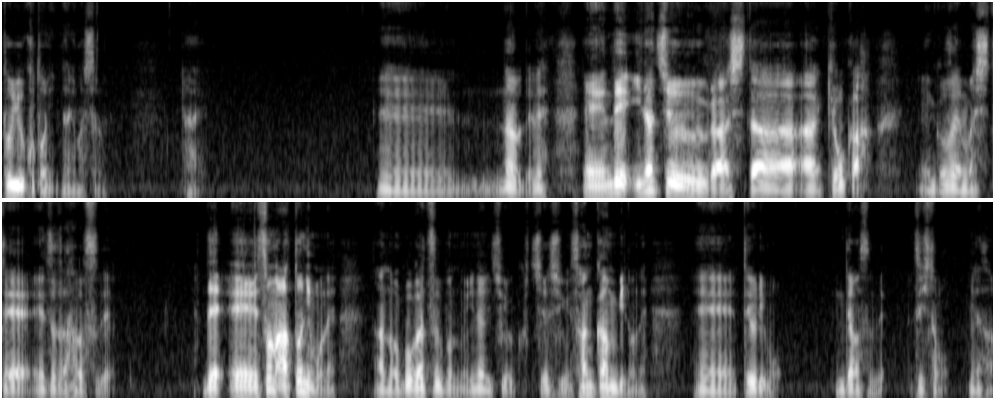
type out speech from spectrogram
ということになりましたので。はい。えー、なのでね、えー、で稲中が明日あ今日か、えー、ございましてザザハウスで。で、えー、その後にもねあの5月分の稲荷中学土屋主義参観日のね、えー、手売りも出ますんでぜひとも皆さん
